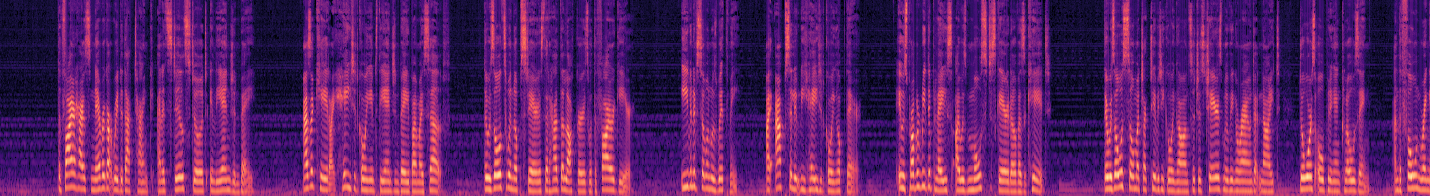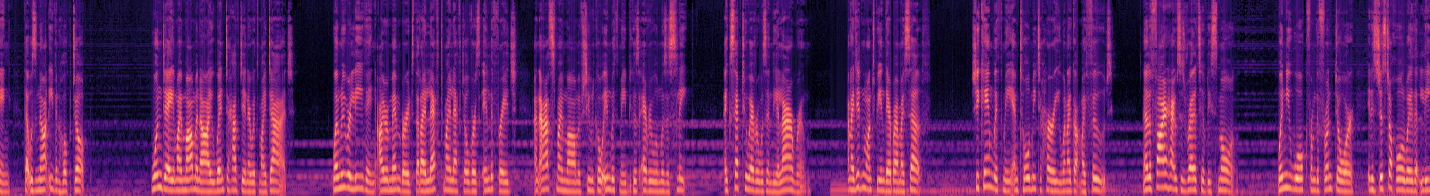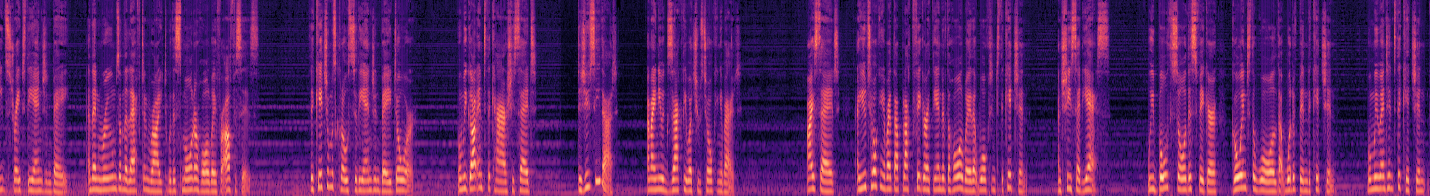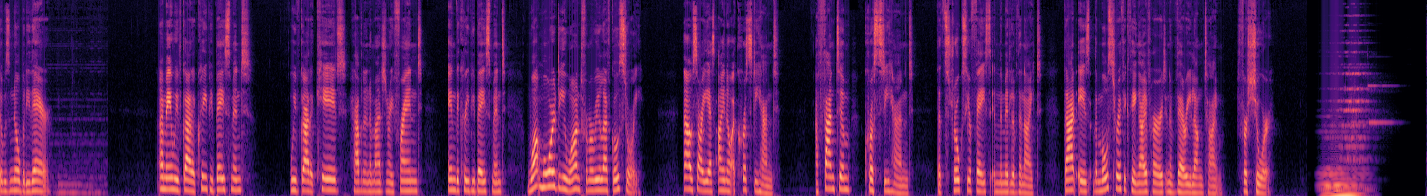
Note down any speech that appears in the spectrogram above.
The firehouse never got rid of that tank, and it still stood in the engine bay. As a kid, I hated going into the engine bay by myself. There was also an upstairs that had the lockers with the fire gear. Even if someone was with me, I absolutely hated going up there. It was probably the place I was most scared of as a kid. There was always so much activity going on, such as chairs moving around at night doors opening and closing, and the phone ringing that was not even hooked up. One day, my mom and I went to have dinner with my dad. When we were leaving, I remembered that I left my leftovers in the fridge and asked my mom if she would go in with me because everyone was asleep, except whoever was in the alarm room, and I didn't want to be in there by myself. She came with me and told me to hurry when I got my food. Now, the firehouse is relatively small. When you walk from the front door, it is just a hallway that leads straight to the engine bay, and then rooms on the left and right with a smaller hallway for offices. The kitchen was close to the engine bay door. When we got into the car, she said, Did you see that? And I knew exactly what she was talking about. I said, Are you talking about that black figure at the end of the hallway that walked into the kitchen? And she said, Yes. We both saw this figure go into the wall that would have been the kitchen when we went into the kitchen, there was nobody there. I mean, we've got a creepy basement. We've got a kid having an imaginary friend in the creepy basement. What more do you want from a real life ghost story? Oh, sorry, yes, I know, a crusty hand. A phantom, crusty hand that strokes your face in the middle of the night. That is the most horrific thing I've heard in a very long time, for sure.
